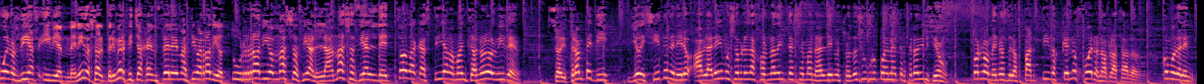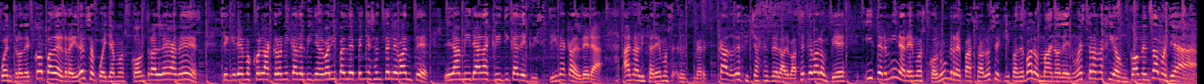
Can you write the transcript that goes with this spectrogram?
buenos días y bienvenidos al primer fichaje en CLM Activa Radio, tu radio más social, la más social de toda Castilla-La Mancha, no lo olviden. Soy Fran Petit y hoy 7 de enero hablaremos sobre la jornada intersemanal de nuestros dos subgrupos en la tercera división, por lo menos de los partidos que no fueron aplazados, como del encuentro de Copa del Rey del Socuellamos contra el Leganés, Seguiremos con la crónica del Viñalbal y Valdepeñas ante Levante, la mirada crítica de Cristina Caldera, analizaremos el mercado de fichajes del Albacete Balompié y terminaremos con un repaso a los equipos de balonmano de nuestra región. ¡Comenzamos ya!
